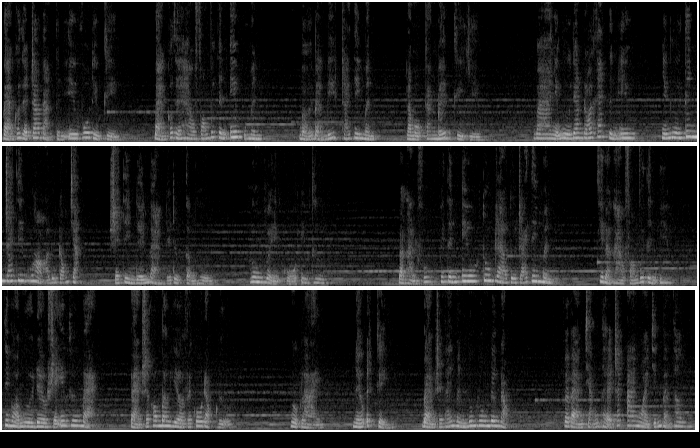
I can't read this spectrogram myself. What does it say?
Bạn có thể trao tặng tình yêu vô điều kiện. Bạn có thể hào phóng với tình yêu của mình, bởi bạn biết trái tim mình là một căn bếp kỳ diệu. Và những người đang đói khát tình yêu, những người tin trái tim của họ luôn đóng chặt, sẽ tìm đến bạn để được tận hưởng hương vị của yêu thương. Bạn hạnh phúc vì tình yêu tuôn trào từ trái tim mình. Khi bạn hào phóng với tình yêu, thì mọi người đều sẽ yêu thương bạn. Bạn sẽ không bao giờ phải cô độc nữa. Ngược lại, nếu ích kỷ, bạn sẽ thấy mình luôn luôn đơn độc. Và bạn chẳng thể trách ai ngoài chính bản thân.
